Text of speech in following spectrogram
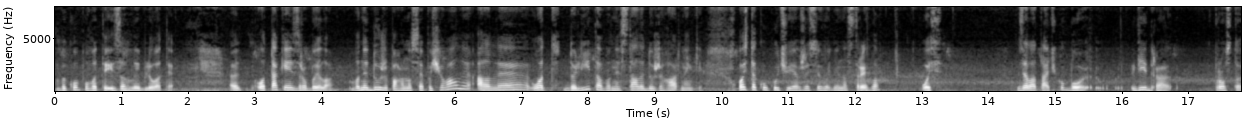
викопувати і заглиблювати. От так я і зробила. Вони дуже погано себе почували, але от до літа вони стали дуже гарненькі. Ось таку кучу я вже сьогодні настригла. Ось. Взяла тачку, бо відра просто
